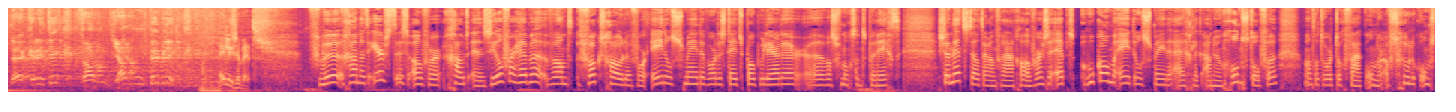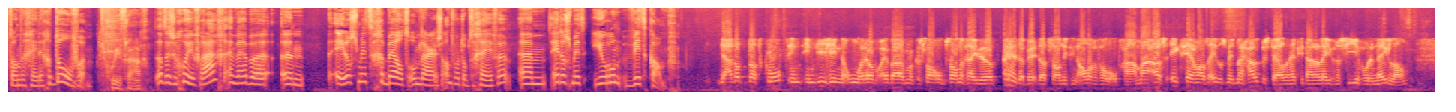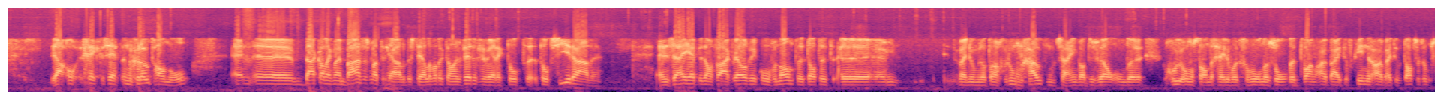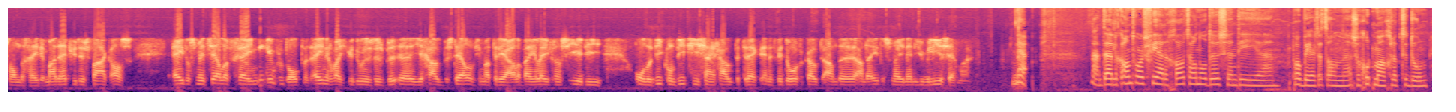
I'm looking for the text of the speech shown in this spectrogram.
De kritiek van Jan Publiek. Elisabeth. We gaan het eerst eens over goud en zilver hebben... want vakscholen voor edelsmeden worden steeds populairder... eh, was vanochtend bericht. Jeannette stelt daar een vraag over. Ze appt, hoe komen edelsmeden eigenlijk aan hun grondstoffen? Want dat wordt toch vaak onder afschuwelijke omstandigheden gedolven. Goeie vraag. Dat is een goede vraag. En we hebben een edelsmid gebeld om daar eens antwoord op te geven. Ehm edelsmid Jeroen Witkamp. Ja, dat, dat klopt. In, in die zin, onder erbarmelijke omstandigheden, dat, dat, zal niet in alle gevallen opgaan. Maar als ik zeg maar als edelsmid mijn goud bestel, dan heb je daar een leverancier voor in Nederland. Ja, gek gezegd, een groothandel. En eh, daar kan ik mijn basismaterialen bestellen, wat ik dan weer verder verwerk tot, eh, tot sieraden. En zij hebben dan vaak wel weer convenanten dat het, eh, wij noemen dat dan groen goud moet zijn, wat dus wel onder goede omstandigheden wordt gewonnen, zonder dwangarbeid of kinderarbeid of dat soort omstandigheden. Maar daar heb je dus vaak als edelsmid zelf geen invloed op. Het enige wat je kunt doen is dus eh, je goud bestellen of je materialen bij een leverancier die onder die condities zijn goud betrekt en het weer doorverkoopt aan de, aan de edelsmeden en de juweliers, zeg maar. Nou, duidelijk antwoord via de groothandel dus. En die eh, probeert het dan eh, zo goed mogelijk te doen.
